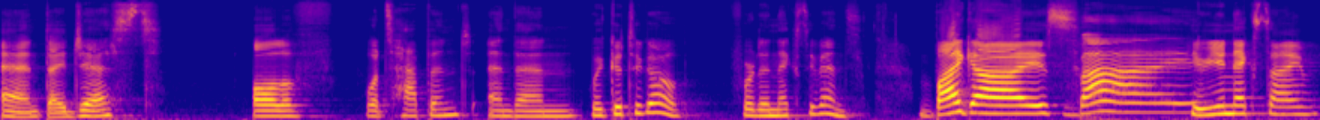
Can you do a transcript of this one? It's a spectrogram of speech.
and digest all of what's happened, and then we're good to go for the next events. Bye, guys. Bye. Hear you next time.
